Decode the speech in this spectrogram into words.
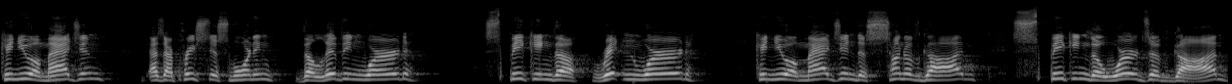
Can you imagine as I preached this morning, the living word, speaking the written word. Can you imagine the Son of God speaking the words of God?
